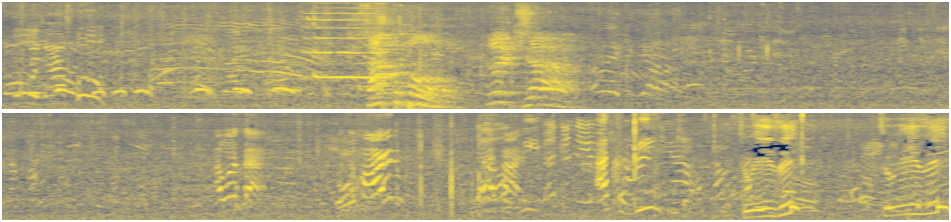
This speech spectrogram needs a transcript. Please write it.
Pull, John, pull. Stop the bull. Good job. How was that? Was it hard? That's too easy too easy.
